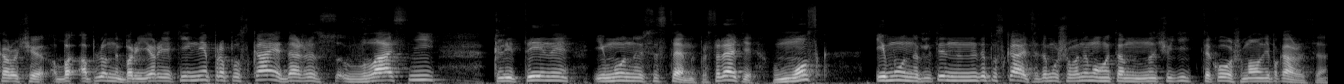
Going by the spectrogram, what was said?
коротше, об- бар'єр, який не пропускає навіть власні клітини імунної системи. Представляєте, в мозк імунні клітини не допускаються, тому що вони можуть там начудити такого, що мало не покажеться.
